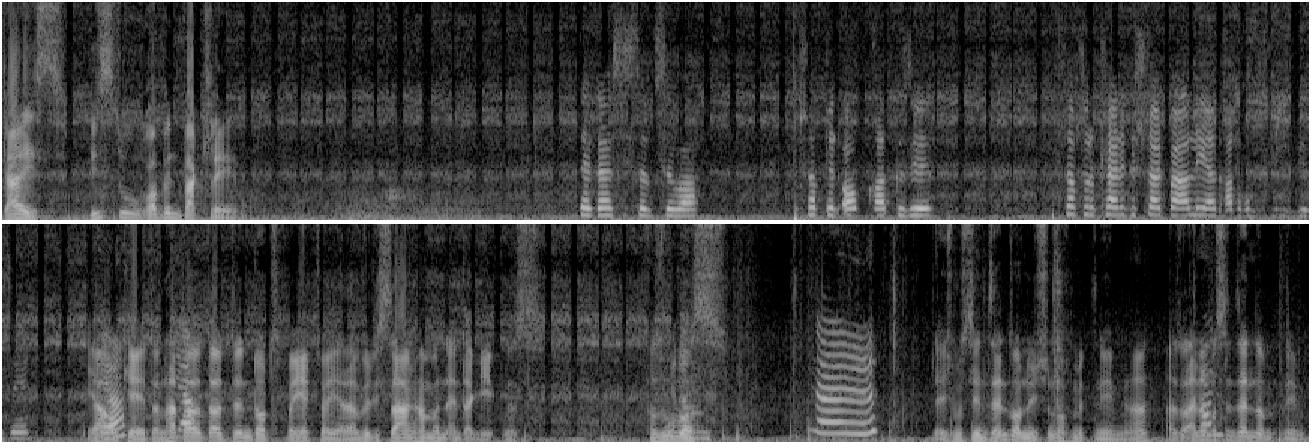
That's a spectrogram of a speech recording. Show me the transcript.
Geist, bist du Robin Buckley? Der Geist ist im Zimmer. Ich hab den auch gerade gesehen. Ich hab so eine kleine Gestalt bei Alea gerade rumfliegen gesehen. Ja, Ja? okay, dann hat Ja. er da den Dots-Projektor hier. Dann würde ich sagen, haben wir ein Endergebnis. Versuchen Ja, wir dann- es. Nee. Ja, ich muss den Sensor nicht noch mitnehmen, ja? Also einer Mann. muss den Sensor mitnehmen.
